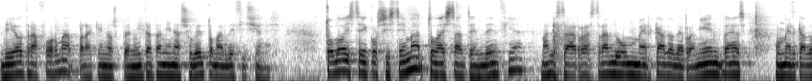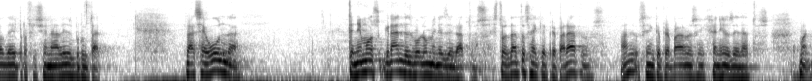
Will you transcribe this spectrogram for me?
de otra forma para que nos permita también a su vez tomar decisiones todo este ecosistema, toda esta tendencia, está arrastrando un mercado de herramientas, un mercado de profesionales brutal. La segunda, tenemos grandes volúmenes de datos. Estos datos hay que prepararlos, ¿vale? tienen que preparar los ingenieros de datos. Bueno,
